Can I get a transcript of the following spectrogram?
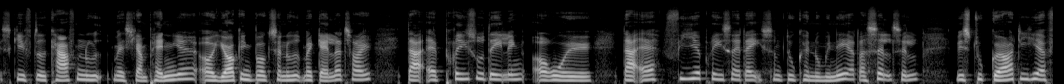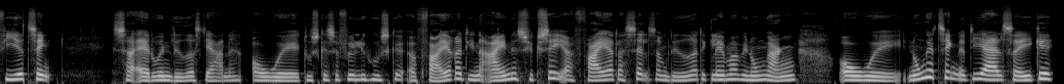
skiftet kaffen ud med champagne og joggingbukserne ud med gallertøj. Der er prisuddeling, og øh, der er fire priser i dag, som du kan nominere dig selv til. Hvis du gør de her fire ting, så er du en lederstjerne. Og øh, du skal selvfølgelig huske at fejre dine egne succeser, fejre dig selv som leder, det glemmer vi nogle gange. Og øh, nogle af tingene, de er altså ikke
